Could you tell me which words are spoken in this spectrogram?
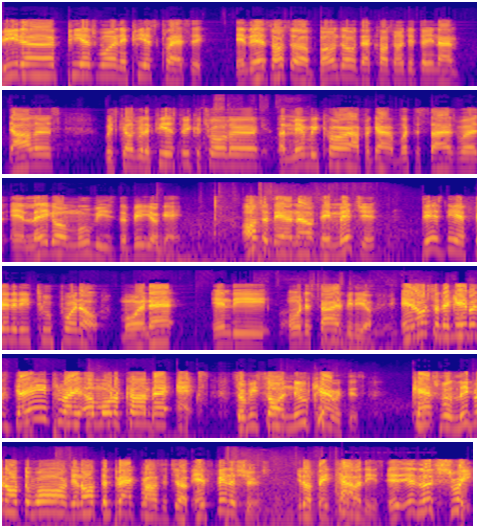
Vita, PS1, and PS Classic. And there's also a bundle that costs $139, which comes with a PS3 controller, a memory card, I forgot what the size was, and Lego Movies, the video game. Also, they announced, they mentioned Disney Infinity 2.0. More on that in the on the side video. And also, they gave us gameplay of Mortal Kombat X. So we saw new characters. Cats were leaping off the walls and off the backgrounds and stuff. And finishers. You know, fatalities. It, it looks sweet.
